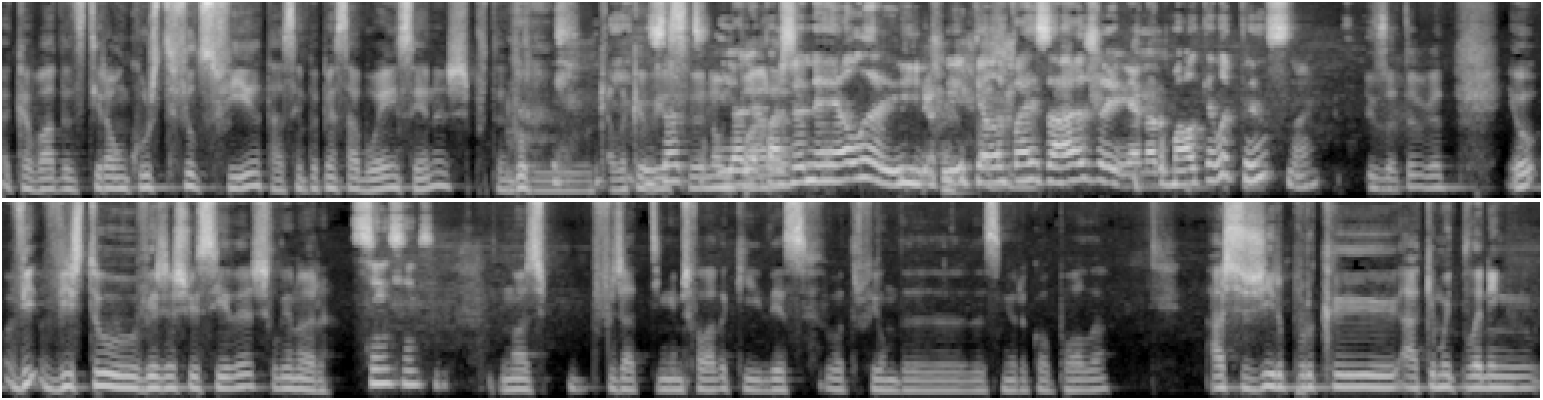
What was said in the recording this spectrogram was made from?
acabada de tirar um curso de filosofia, está sempre a pensar bem em cenas, portanto aquela cabeça não e olha para. para a janela e, e, aquela paisagem, é normal que ela pense, não é? Exatamente. Eu vi, visto Virgens Suicidas, Leonora? Sim, sim, sim. Nós já tínhamos falado aqui desse outro filme da, da senhora Coppola. Acho giro porque há aqui muito planinho,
